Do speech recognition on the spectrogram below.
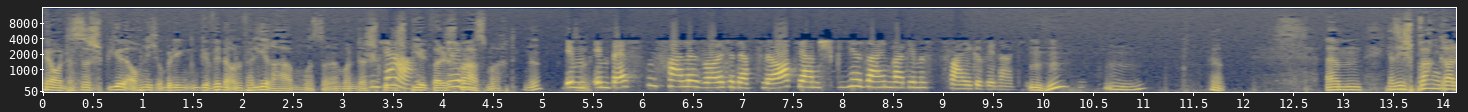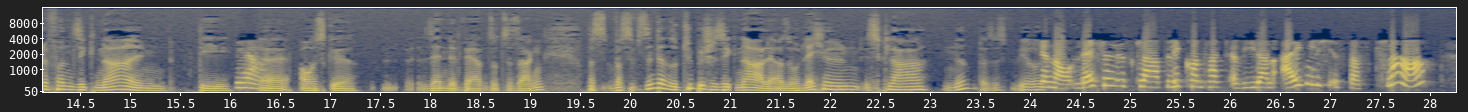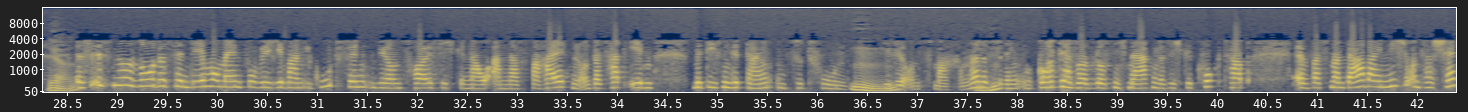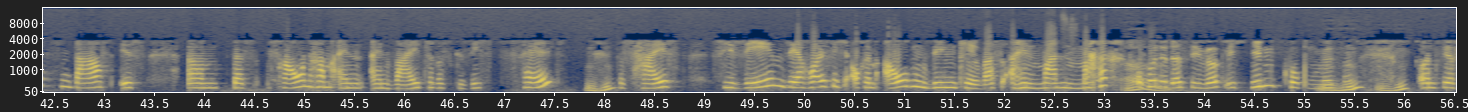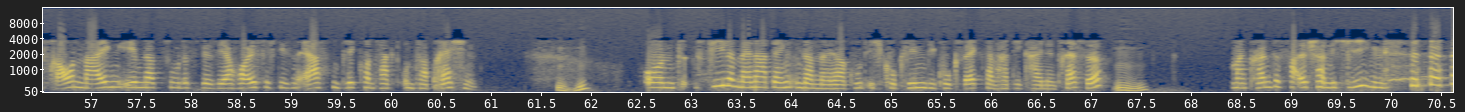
Ja, und dass das Spiel auch nicht unbedingt einen Gewinner und Verlierer haben muss, sondern man das Spiel Ja, spielt, weil es eben. Spaß macht. Ne? Im, So. Im besten Falle sollte der Flirt ja ein Spiel sein, bei dem es zwei Gewinner gibt. Mhm. Mhm. Ja. Ähm, ja, Sie sprachen gerade von Signalen, die Ja. äh, ausgesendet werden sozusagen. Was, was sind dann so typische Signale? Also Lächeln ist klar, ne? Das ist wäre. Genau, Lächeln ist klar, Blickkontakt erwidern. Eigentlich ist das klar. Ja. Es ist nur so, dass in dem Moment, wo wir jemanden gut finden, wir uns häufig genau anders verhalten. Und das hat eben mit diesen Gedanken zu tun, Mhm. die wir uns machen. Ne? Dass wir denken, oh Gott, der soll bloß nicht merken, dass ich geguckt habe. Äh, was man dabei nicht unterschätzen darf, ist, ähm, dass Frauen haben ein, ein weiteres Gesichtsfeld. Mhm. Das heißt, sie sehen sehr häufig auch im Augenwinkel, was ein Mann macht, Ah. ohne dass sie wirklich hingucken müssen. Und wir Frauen neigen eben dazu, dass wir sehr häufig diesen ersten Blickkontakt unterbrechen. Und viele Männer denken dann, naja gut, ich guck hin, die guckt weg, dann hat die kein Interesse. Mhm. Man könnte falscher nicht liegen.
